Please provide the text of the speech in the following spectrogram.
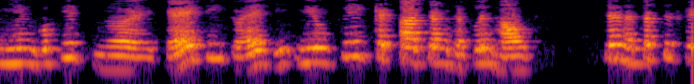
nhiên của kiếp người. Kẻ trí tuệ chỉ yêu quý cách ta chân thực linh hồn. Cho nên tất tức khi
